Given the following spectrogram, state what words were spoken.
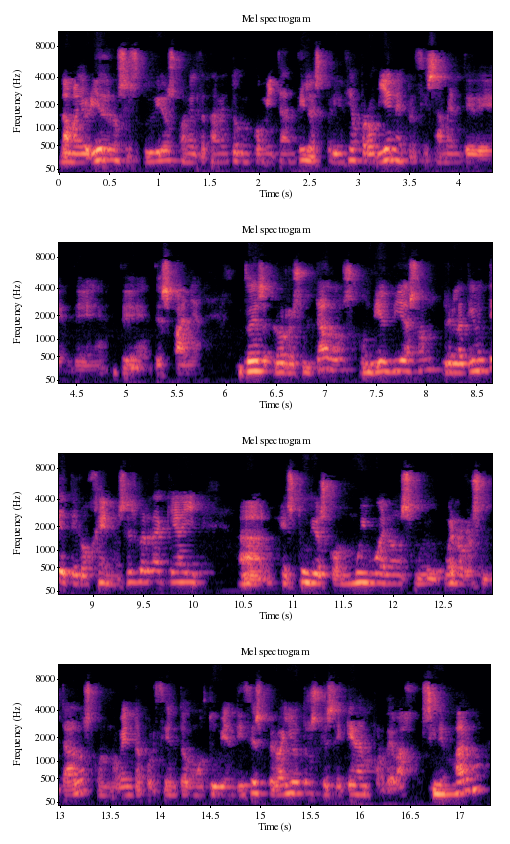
la mayoría de los estudios con el tratamiento concomitante y la experiencia proviene precisamente de, España. Entonces, los resultados con 10 días son relativamente heterogéneos. Es verdad que hay uh, estudios con muy buenos, muy buenos resultados, con 90%, como tú bien dices, pero hay otros que se quedan por debajo. Sin embargo,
